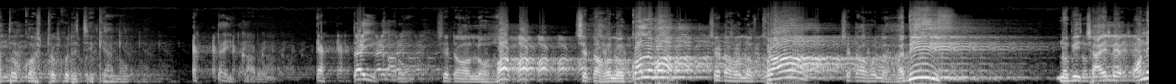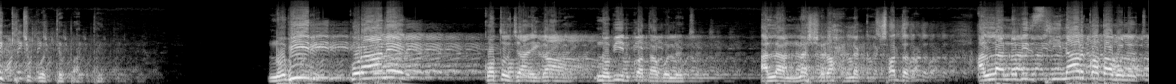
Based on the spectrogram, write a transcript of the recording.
এত কষ্ট করেছে কেন? একটাই কারণ একটাই কারণ, সেটা হলো হক, সেটা হলো কলমা, সেটা হলো কোরআন, সেটা হলো হাদিস। নবী চাইলে অনেক কিছু করতে পারতেন। নবীর কোরআনের কত জায়গা নবীর কথা বলেছে। আল্লাহ নশরাহ আল্লাহ নবীর সিনার কথা বলেছে।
